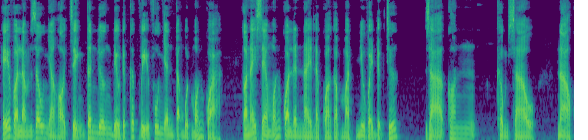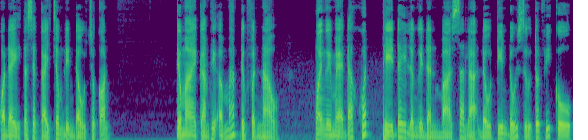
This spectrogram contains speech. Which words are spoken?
hế và làm dâu nhà họ trịnh tân nương đều được các vị phu nhân tặng một món quà. Còn hãy xem món quà lần này là quà gặp mặt như vậy được chứ? Dạ con... Không sao. Nào, qua đây, ta sẽ cài châm lên đầu cho con. Tiểu Mai cảm thấy ấm áp được phần nào. Ngoài người mẹ đã khuất thì đây là người đàn bà xa lạ đầu tiên đối xử tốt với cô.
